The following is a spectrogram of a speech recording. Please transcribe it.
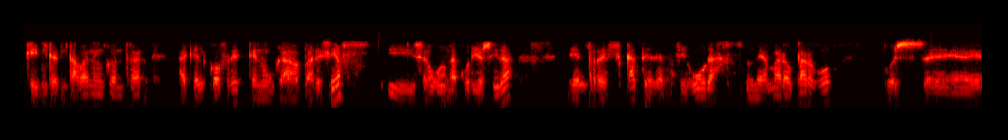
que intentaban encontrar aquel cofre que nunca apareció. Y segunda curiosidad, el rescate de la figura de Amaro Pargo, pues eh,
